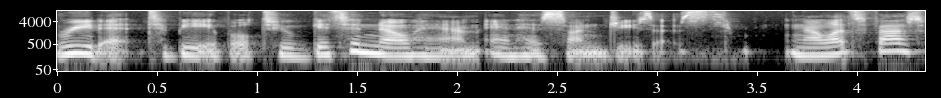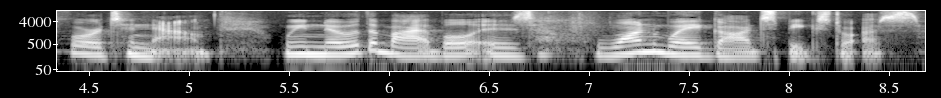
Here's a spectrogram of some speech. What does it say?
read it, to be able to get to know him and his son Jesus. Now let's fast forward to now. We know the Bible is one way God speaks to us.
